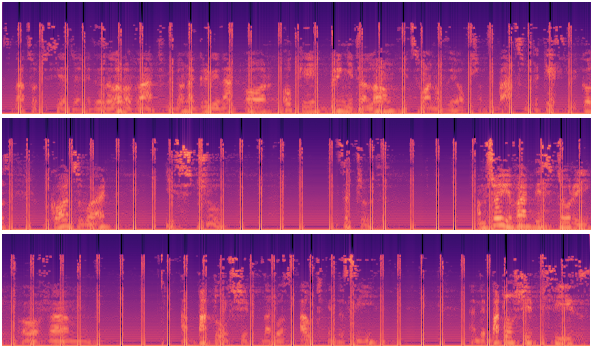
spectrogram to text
So that's what you see. There's a lot of that. We don't agree with that, or okay, bring it along. It's one of the options. But that's not the case because God's word is true. It's the truth. I'm sure you've heard this story of um, a battleship that was out in the sea, and the battleship sees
